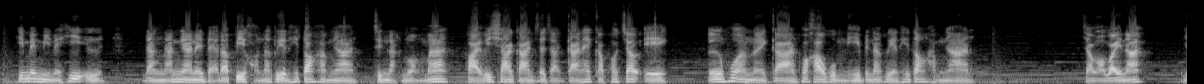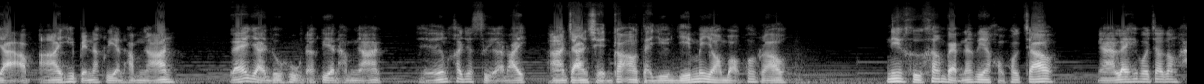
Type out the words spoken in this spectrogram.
ๆ ที่ไม่มีในที่อื่น ดังนั้นงานในแต่ละปีของนักเรียนที่ต้องทำงาน จึงหนักหน่วงมาก ฝ่ายวิชาการจะจัดการให้กับพวกเจ้าเอง เอิงผู้อำนวยการพวกเขากลุ่มนี้เป็นนักเรียนที่ต้องทำงานจำเอาไว้นะ อย่าอับอายที่เป็นนักเรียนทำงาน และอย่าดูถูกนักเรียนทำงาน เหิมเขาจะเสืออะไร อาจารย์เฉินก็เอาแต่ยืนยิ้มไม่ยอมบอกพวกเรา นี่คือเครื่องแบบนักเรียนของพวกเจ้า งานแรกที่พวกเจ้าต้องท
